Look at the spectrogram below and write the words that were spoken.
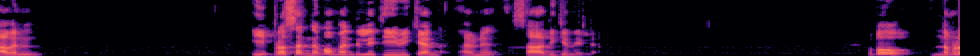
അവൻ ഈ പ്രസന്റ് മൊമെന്റിൽ ജീവിക്കാൻ അവന് സാധിക്കുന്നില്ല. അപ്പോ നമ്മൾ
